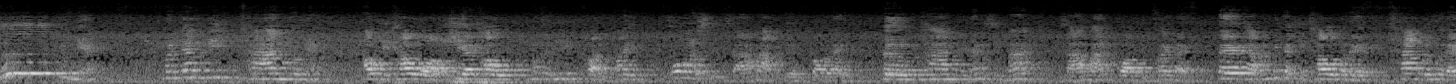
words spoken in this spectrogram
ขึ้นเนี่ย มันยังมีทางอยู่เนี่ย เอาที่เข้าออกเคลียร์เขามันจะมีก่อนไฟก็สิสามารถเติมต่ออะได้เติมทานในทั้งสิมาสามารถกรองไฟได้แต่ถ้ามันมีแต่ที่เข้ามาเลยข้างไปมื่อไหร่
